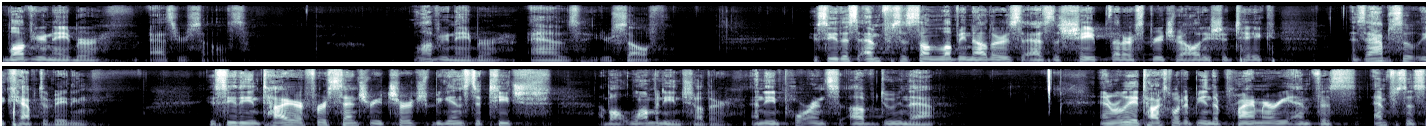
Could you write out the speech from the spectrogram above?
Love your neighbor as yourselves. Love your neighbor as yourself. You see, this emphasis on loving others as the shape that our spirituality should take is absolutely captivating. You see, the entire first century church begins to teach about loving each other and the importance of doing that. And really, it talks about it being the primary emphasis, emphasis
